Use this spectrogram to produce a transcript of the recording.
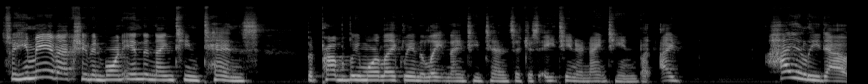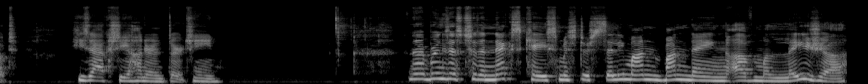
So he may have actually been born in the 1910s, but probably more likely in the late 1910s, such as 18 or 19. But I highly doubt he's actually 113. And that brings us to the next case, Mr. Seliman Bandeng of Malaysia,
